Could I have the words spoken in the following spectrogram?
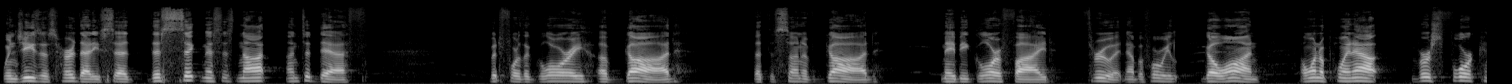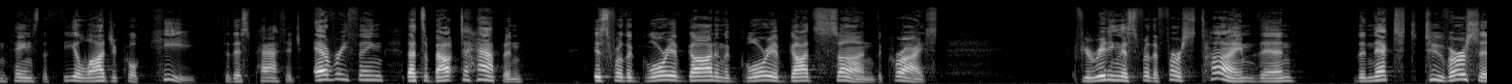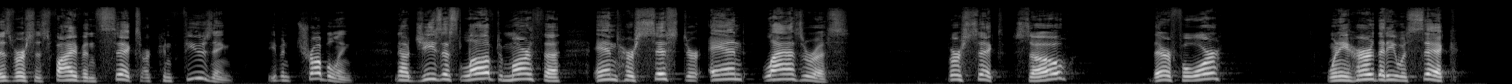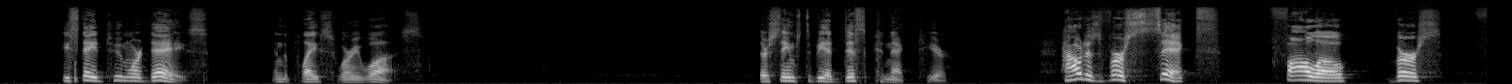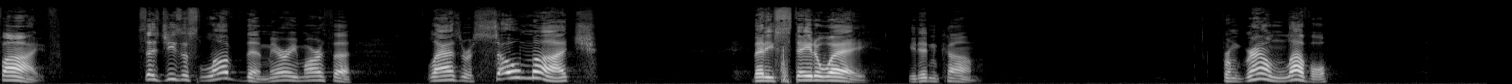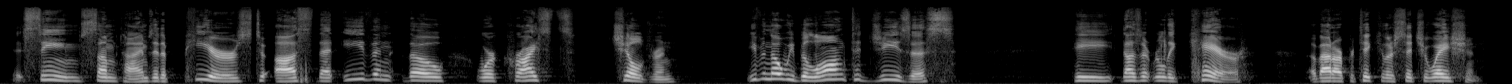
When Jesus heard that, he said, This sickness is not unto death, but for the glory of God that the Son of God may be glorified through it. Now, before we go on, I want to point out verse 4 contains the theological key to this passage. Everything that's about to happen is for the glory of God and the glory of God's Son, the Christ. If you're reading this for the first time, then the next two verses, verses 5 and 6, are confusing, even troubling. Now, Jesus loved Martha and her sister and Lazarus. Verse 6 So, therefore, when he heard that he was sick, he stayed two more days in the place where he was. There seems to be a disconnect here. How does verse 6 follow verse 5? It says Jesus loved them, Mary, Martha, Lazarus, so much that he stayed away. He didn't come. From ground level, it seems sometimes, it appears to us that even though we're Christ's children, even though we belong to Jesus, he doesn't really care about our particular situation.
